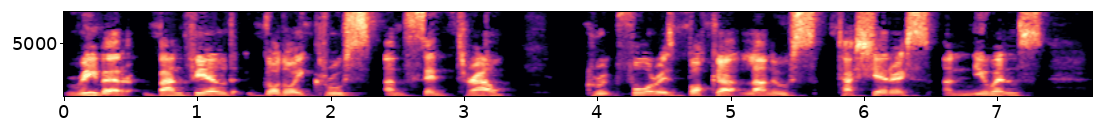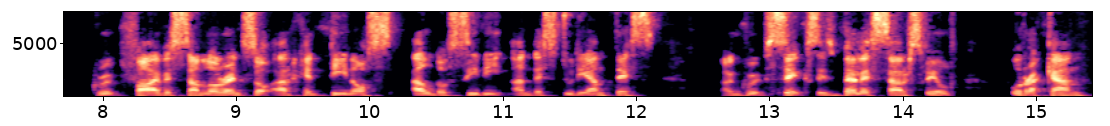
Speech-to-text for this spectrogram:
River, Banfield, Godoy Cruz, and Central. Group four is Boca, Lanús, Talleres, and Newells. Group five is San Lorenzo, Argentinos, Aldo Aldosivi, and Estudiantes. And group six is Vélez Sarsfield, Huracán,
